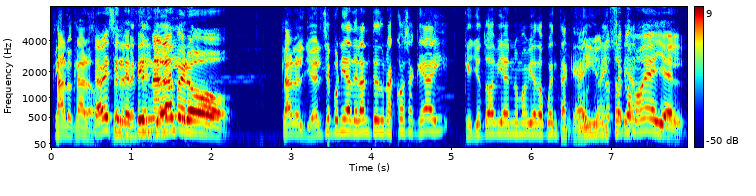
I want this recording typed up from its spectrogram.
claro, claro. ¿Sabes? De Sin decir nada, Joel- pero. Claro, el Joel se ponía delante de unas cosas que hay que yo todavía no me había dado cuenta que hay yo una no sé historia. cómo es y él.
